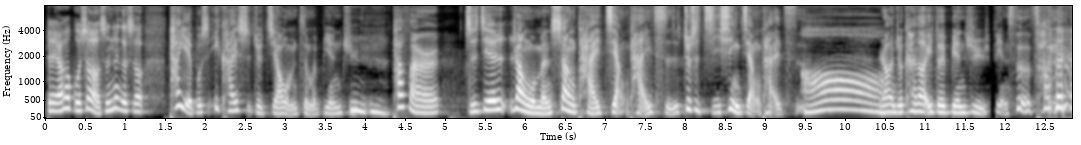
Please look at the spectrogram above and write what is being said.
对。然后国修老师那个时候，他也不是一开始就教我们怎么编剧，他反而直接让我们上台讲台词，就是即兴讲台词。哦，然后你就看到一堆编剧脸色苍白。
